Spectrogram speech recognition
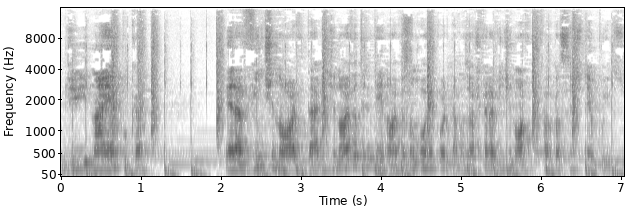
de, na época, era 29, tá? 29 ou 39, eu não vou recordar, mas eu acho que era 29, porque faz bastante tempo isso.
